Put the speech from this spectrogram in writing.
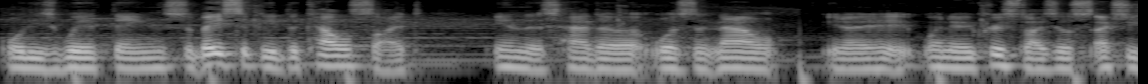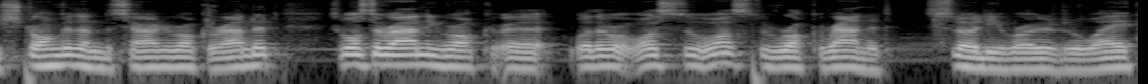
all these weird things. So basically, the calcite in this had a was now you know it, when it crystallized, it was actually stronger than the surrounding rock around it. So whilst the surrounding rock, uh, well, the, whilst, the, whilst the rock around it slowly eroded away,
